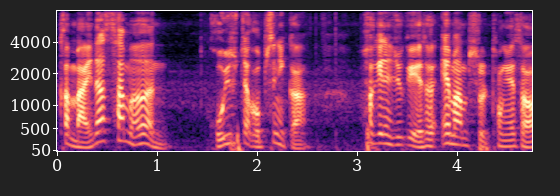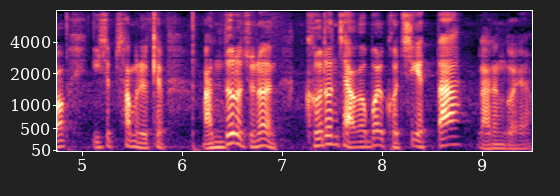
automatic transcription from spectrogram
그럼 마이너스 3은 고유 숫자가 없으니까 확인해주기 위해서 m 함수를 통해서 23을 이렇게 만들어주는 그런 작업을 거치겠다라는 거예요.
